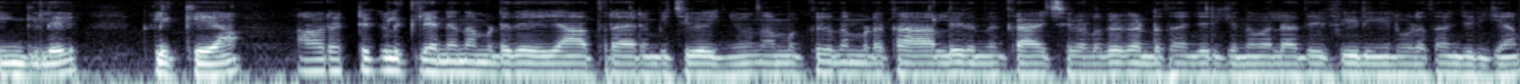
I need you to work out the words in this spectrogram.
ലിങ്കിൽ ക്ലിക്ക് ചെയ്യാം. ആ ഒരൊറ്റ ക്ലിക്കിൽ തന്നെ നമ്മുടെ യാത്ര ആരംഭിച്ചു കഴിഞ്ഞു. നമുക്ക് നമ്മുടെ കാറിലിരുന്ന് കാഴ്ചകളൊക്കെ കണ്ട് സഞ്ചരിക്കുന്ന പോലെ അതേ ഫീലിങ്ങിലൂടെ സഞ്ചരിക്കാം.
